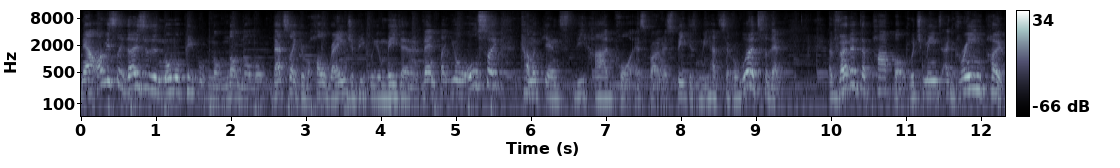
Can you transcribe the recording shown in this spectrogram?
Now, obviously, those are the normal people, no, not normal, that's like a whole range of people you'll meet at an event, but you'll also come against the hardcore Esperanto speakers, and we have several words for them. A Verde de Papo, which means a green pope.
